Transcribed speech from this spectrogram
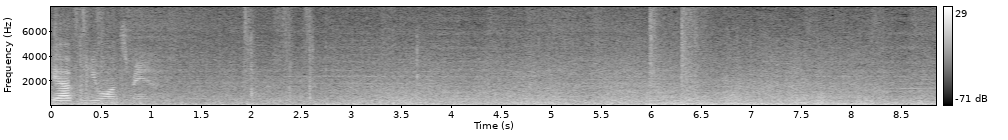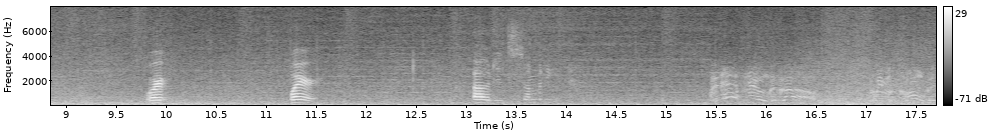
Yep, he wants me. Where Where? Oh, did somebody... An airfield the ground. We were hungry.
